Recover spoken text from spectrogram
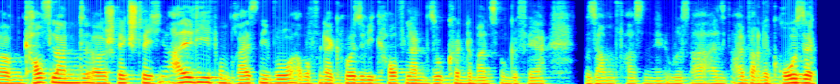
ähm, Kaufland, äh, Schrägstrich Aldi vom Preisniveau, aber von der Größe wie Kaufland, so könnte man es ungefähr zusammenfassen in den USA. Also einfach eine große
